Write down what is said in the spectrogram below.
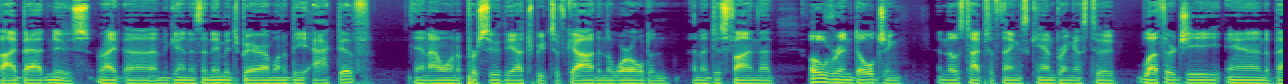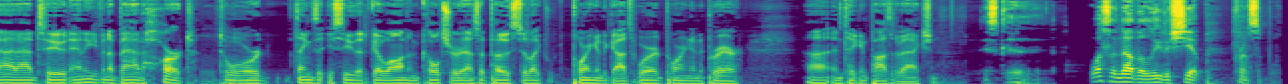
by bad news, right? Uh, and again, as an image bearer, I want to be active and I want to pursue the attributes of God in the world. And and I just find that overindulging in those types of things can bring us to lethargy and a bad attitude and even a bad heart mm-hmm. toward things that you see that go on in culture, as opposed to like pouring into God's word, pouring into prayer, uh, and taking positive action. That's good. What's another leadership principle?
